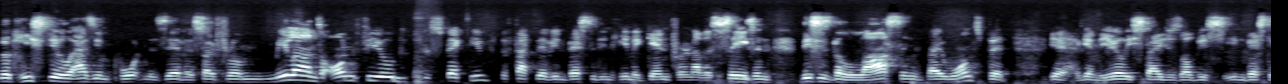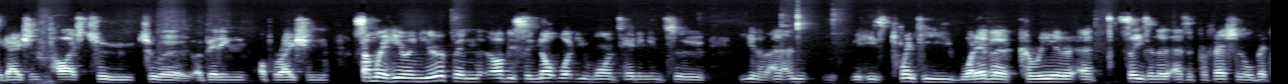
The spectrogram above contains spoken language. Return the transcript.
look, he's still as important as ever. So, from Milan's on field perspective, the fact they've invested in him again for another season, this is the last thing that they want. But yeah, again, the early stages of this investigation ties to to a, a betting operation somewhere here in Europe, and obviously not what you want heading into you know, and his 20 whatever career uh, season as a professional. But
